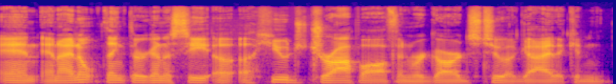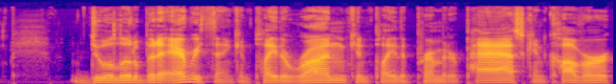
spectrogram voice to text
and and I don't think they're going to see a, a huge drop off in regards to a guy that can do a little bit of everything, can play the run, can play the perimeter pass, can cover,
